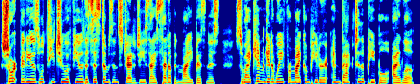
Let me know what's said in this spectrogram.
short videos will teach you a few of the systems and strategies I set up in my business so I can get away from my computer and back to the people I love.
